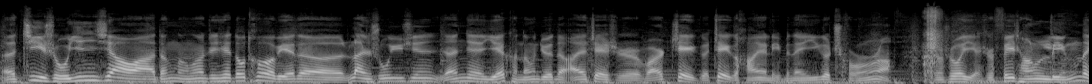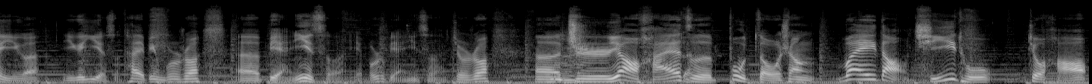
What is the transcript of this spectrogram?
呃技术音效啊等等的这些都特别的烂熟于心，人家也可能觉得哎这是玩这个这个行业里边的一个虫啊，就是说也是非常灵的一个一个意思。它也并不是说呃贬义词，也不是贬义词，就是说呃嗯只要孩子不走上歪道歧途就好，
